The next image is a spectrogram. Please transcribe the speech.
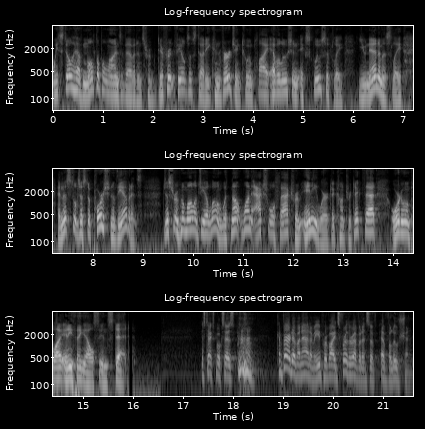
we still have multiple lines of evidence from different fields of study converging to imply evolution exclusively, unanimously, and that's still just a portion of the evidence, just from homology alone, with not one actual fact from anywhere to contradict that or to imply anything else instead. This textbook says comparative anatomy provides further evidence of evolution.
